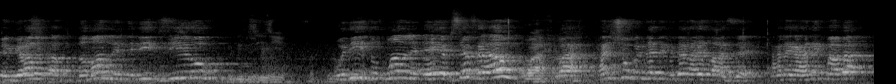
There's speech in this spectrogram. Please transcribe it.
ال ground ضمان لي ان دي ب zero ودي بزيرو ودي تضمن لي ان هي بصفر أو واحد. واحد هنشوف الناتج بتاعنا هيطلع إزاي إحنا هنجمع بقى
